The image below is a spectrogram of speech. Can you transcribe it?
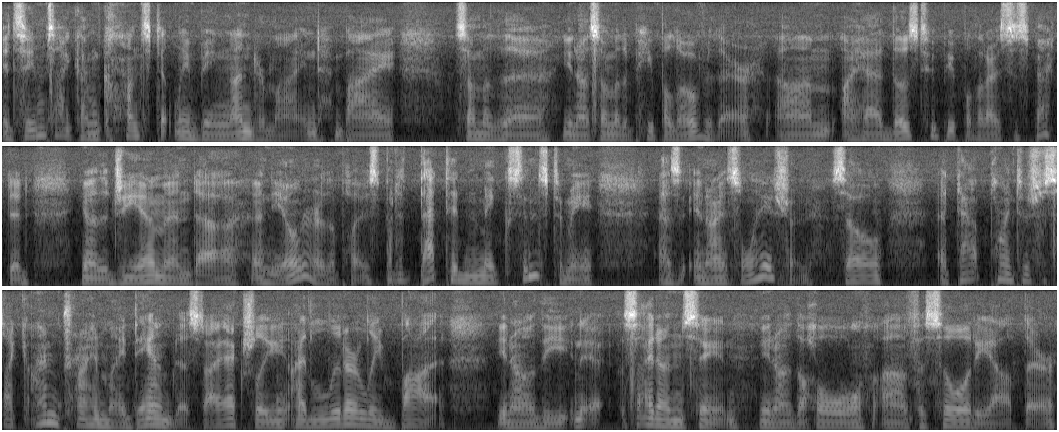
it seems like I'm constantly being undermined by some of the you know some of the people over there. Um, I had those two people that I suspected, you know, the GM and uh, and the owner of the place, but it, that didn't make sense to me as in isolation. So at that point, it's just like I'm trying my damnedest. I actually I literally bought you know the sight unseen you know the whole uh, facility out there,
